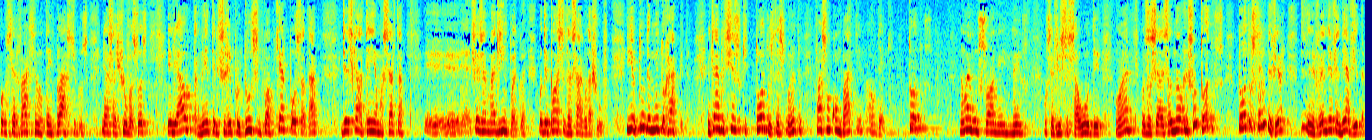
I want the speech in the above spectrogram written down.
observar se não tem plásticos nessas chuvas todas. Ele altamente, ele se reproduz em qualquer poça d'água, desde que ela tenha uma certa eh, seja mais limpa o depósito dessa água da chuva. E tudo é muito rápido. Então é preciso que todos, nesse momento, façam combate ao dengue. Todos. Não é um só, nem, nem o serviço de saúde, não é? os sociais, não, são todos. Todos têm o dever de defender a vida.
